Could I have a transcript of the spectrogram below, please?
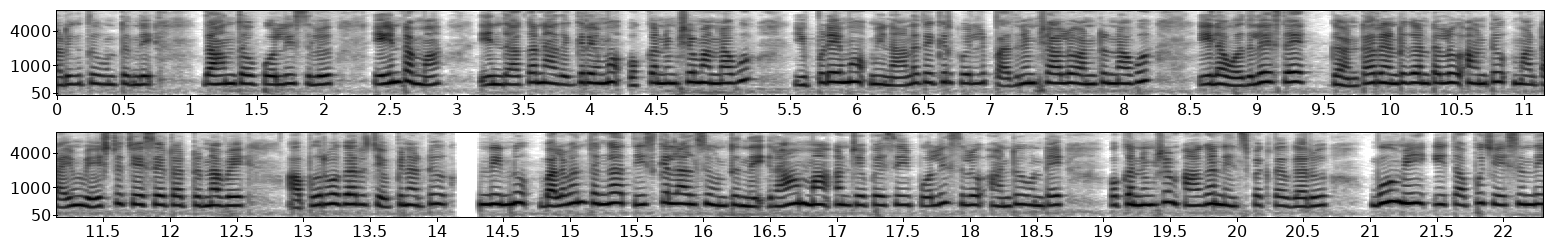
అడుగుతూ ఉంటుంది. దాంతో పోలీసులు ఏంటమ్మా ఇందాక నా దగ్గరేమో ఒక్క నిమిషం అన్నావు ఇప్పుడేమో మీ నాన్న దగ్గరికి వెళ్ళి పది నిమిషాలు అంటున్నావు ఇలా వదిలేస్తే గంట రెండు గంటలు అంటూ మా టైం వేస్ట్ చేసేటట్టున్నావే. అపూర్వ గారు చెప్పినట్టు నిన్ను బలవంతంగా తీసుకెళ్ళాల్సి ఉంటుంది రా అమ్మా అని చెప్పేసి పోలీసులు అంటూ ఉంటే ఒక నిమిషం ఆగండి ఇన్స్పెక్టర్ గారు. భూమి ఈ తప్పు చేసింది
